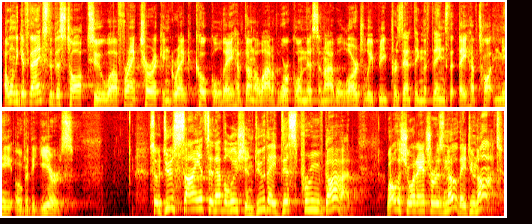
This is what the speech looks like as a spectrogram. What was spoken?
I want to give thanks to this talk to uh, Frank Turek and Greg Koukl. They have done a lot of work on this, and I will largely be presenting the things that they have taught me over the years. So, do science and evolution, do they disprove God? Well, the short answer is no, they do not.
